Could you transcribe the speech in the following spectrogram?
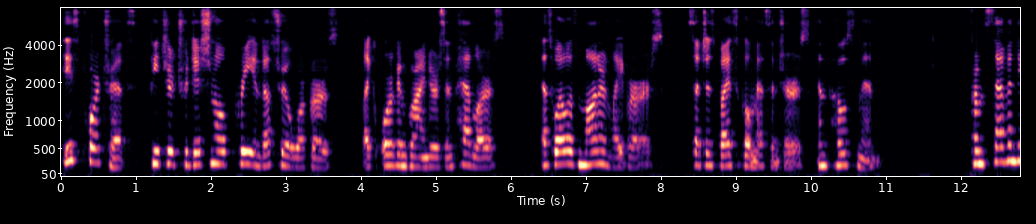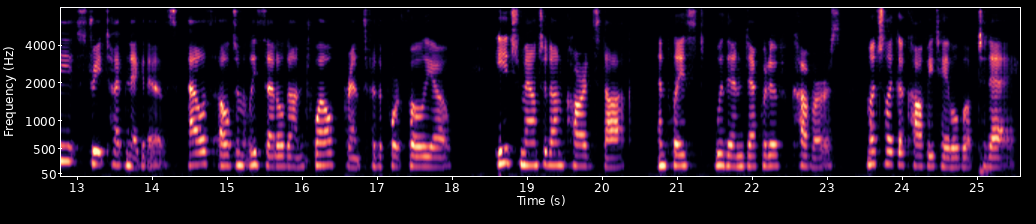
These portraits featured traditional pre industrial workers like organ grinders and peddlers, as well as modern laborers such as bicycle messengers and postmen. From 70 street type negatives, Alice ultimately settled on 12 prints for the portfolio, each mounted on cardstock and placed within decorative covers, much like a coffee table book today.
